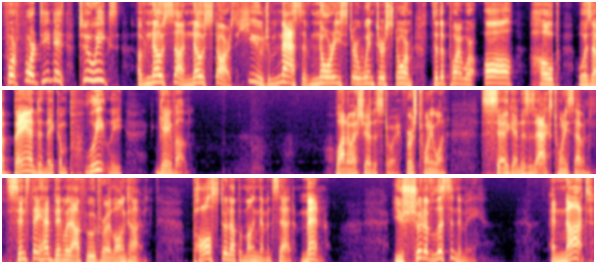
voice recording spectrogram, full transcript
for 14 days, two weeks of no sun, no stars, huge, massive nor'easter winter storm to the point where all hope was abandoned. They completely gave up. Why do I share this story? Verse 21. Again, this is Acts 27. Since they had been without food for a long time, Paul stood up among them and said, Men, you should have listened to me and not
